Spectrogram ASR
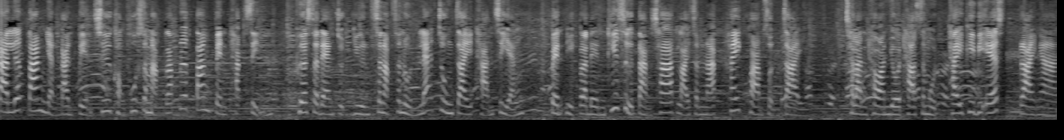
การเลือกตั้งอย่างการเปลี่ยนชื่อของผู้สมัครรับเลือกตั้งเป็นทักษิณเพื่อแสดงจุดยืนสนับสนุนและจูงใจฐานเสียง เป็นอีกประเด็นที่สื่อต่างชาติหลายสำนักให้ความสนใจ ชลันทรโยธาสมุทรไทย PBS รายงาน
